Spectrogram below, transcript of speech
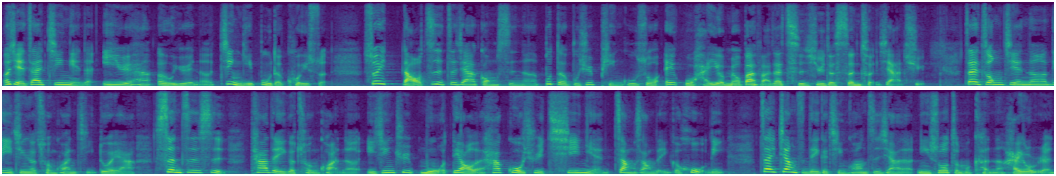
而且在今年的一月和二月呢进一步的亏损，所以导致这家公司呢不得不去评估说，诶，我还有没有办法再持续的生存下去？在中间呢历经的存款挤兑啊，甚至是他的一个存款呢已经去抹掉了他过去七年账上的一个获利。在这样子的一个情况之下呢，你说怎么可能还有人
